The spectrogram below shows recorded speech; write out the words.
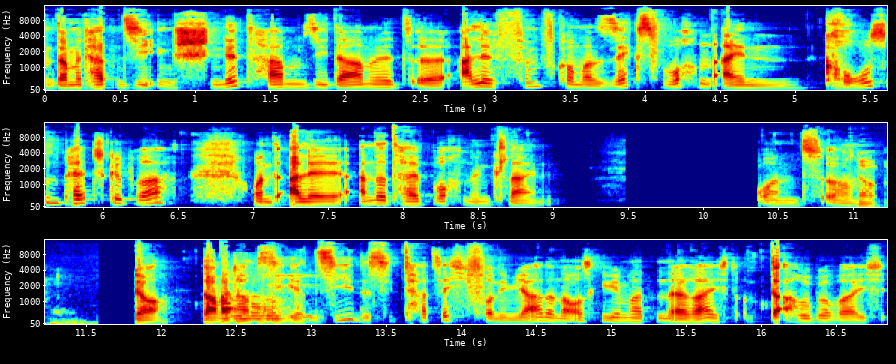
Und damit hatten sie im Schnitt, haben sie damit äh, alle 5,6 Wochen einen großen Patch gebracht und alle anderthalb Wochen einen kleinen. Und ähm, Ja. ja. damit haben sie ihr Ziel, das sie tatsächlich vor dem Jahr dann ausgegeben hatten, erreicht. Und darüber war ich,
